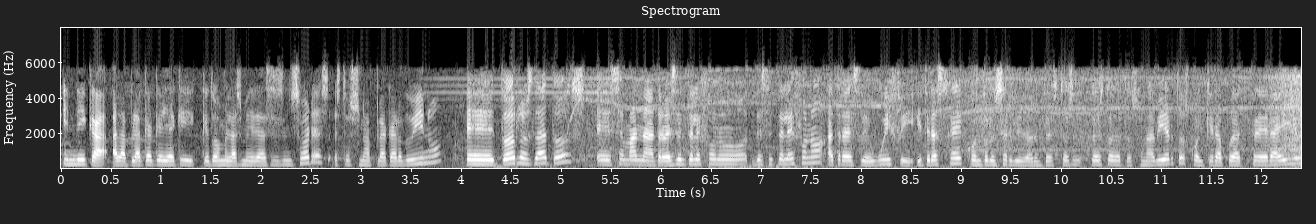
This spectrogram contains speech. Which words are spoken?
indica a la placa que hay aquí que tome las medidas de sensores. Esto es una placa Arduino. Eh, todos los datos eh, se mandan a través del teléfono, de este teléfono a través de Wi-Fi y 3G contra un servidor. Entonces todos estos datos son abiertos, cualquiera puede acceder a ellos.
